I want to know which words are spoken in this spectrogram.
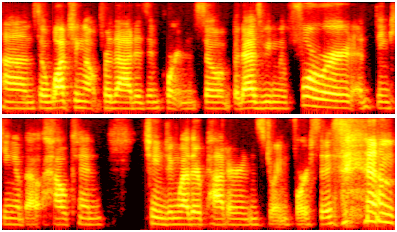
Um, so watching out for that is important. So, but as we move forward and thinking about how can changing weather patterns join forces um,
